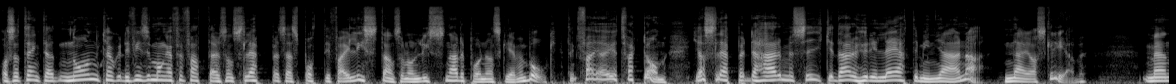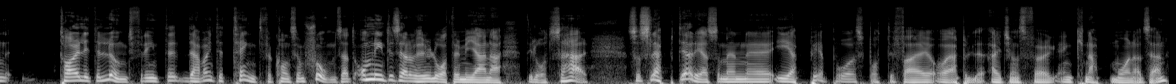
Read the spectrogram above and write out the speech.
Och så tänkte jag att någon kanske, det finns ju många författare som släpper Spotify-listan som de lyssnade på när de skrev en bok. Jag tänkte, fan jag gör tvärtom. Jag släpper, det här är musik, det här är hur det lät i min hjärna när jag skrev. Men ta det lite lugnt för det, är inte, det här var inte tänkt för konsumtion. Så att om ni är intresserade av hur det låter i min hjärna, det låter så här. Så släppte jag det som en eh, EP på Spotify och Apple iTunes för en knapp månad sedan.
